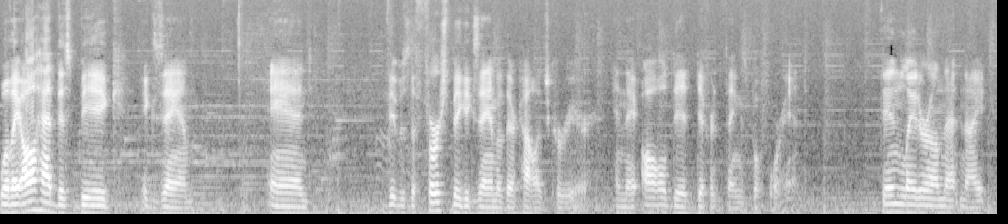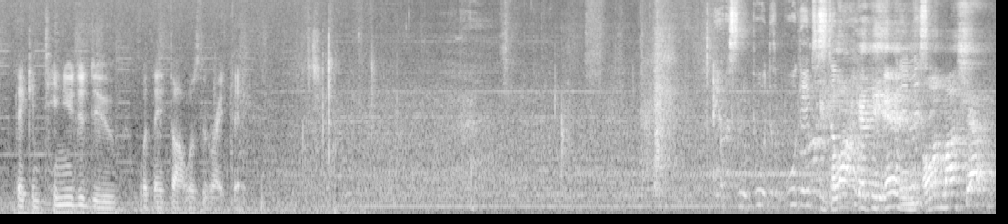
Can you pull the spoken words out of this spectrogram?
Well, they all had this big exam, and it was the first big exam of their college career, and they all did different things beforehand. Then later on that night, they continued to do what they thought was the right thing. Hey, listen to bull. This bull game's a You block at the end on my shot.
